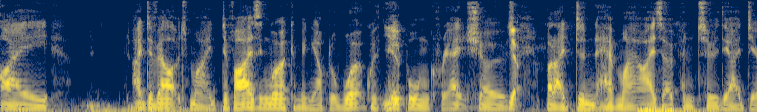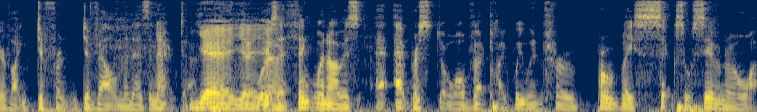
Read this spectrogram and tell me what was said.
I I developed my devising work and being able to work with people and create shows, Yep. but I didn't have my eyes open to the idea of like different development as an actor. Yeah, yeah, Whereas yeah. I think when I was at, at Bristol Old Vic, like we went through probably six or seven or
